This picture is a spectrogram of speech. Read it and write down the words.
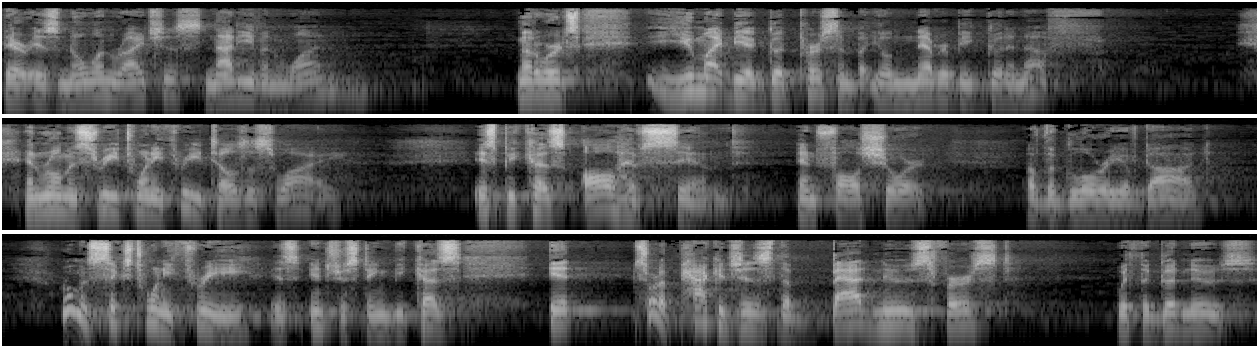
"There is no one righteous, not even one." In other words, you might be a good person, but you'll never be good enough. And Romans 3:23 tells us why. It's because all have sinned and fall short of the glory of God. Romans 6:23 is interesting because it sort of packages the bad news first with the good news.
